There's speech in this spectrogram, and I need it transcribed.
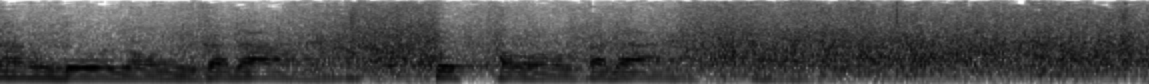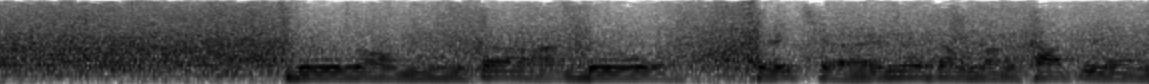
นั่งดูลมก็ได้ พุทโธก็ได้ ดูลมก็ดูเฉยๆไม่ต้องบังคับลม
